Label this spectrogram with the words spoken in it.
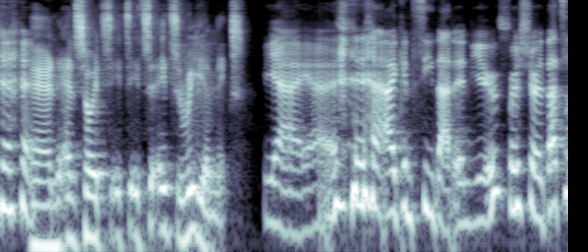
and and so it's it's it's it's really a mix. Yeah, yeah, I can see that in you for sure. That's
